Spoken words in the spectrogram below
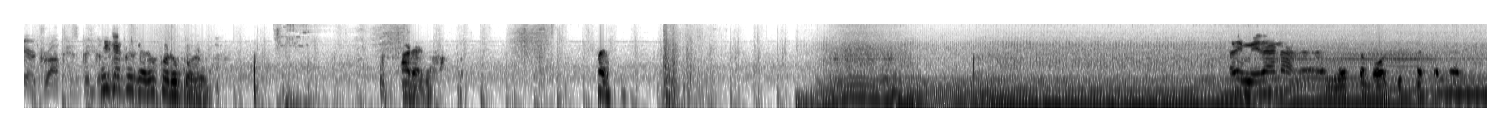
Airdrop has been ठीक है delivered. ठीक है रुको रुको रुको आ रहे हैं। अरे मेरा ना नेट का बहुत दिक्कत चल रहा है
